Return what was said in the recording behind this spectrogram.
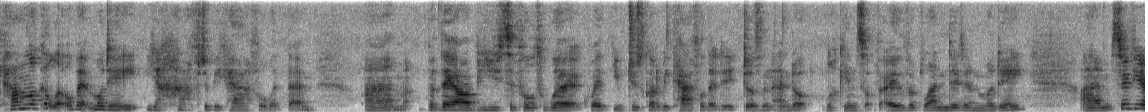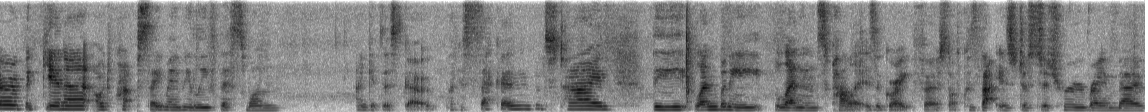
can look a little bit muddy, you have to be careful with them. Um, but they are beautiful to work with. You've just got to be careful that it doesn't end up looking sort of over blended and muddy. Um, so if you're a beginner, I would perhaps say maybe leave this one and give this go like a second time. The Blend Bunny Lens palette is a great first off because that is just a true rainbow.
